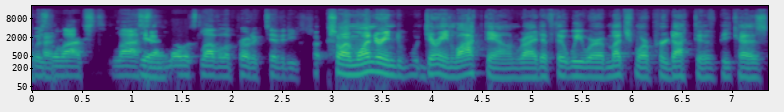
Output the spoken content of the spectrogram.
was the last last Yeah. lowest level of productivity. So I'm wondering during lockdown, right, if that we were much more productive because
